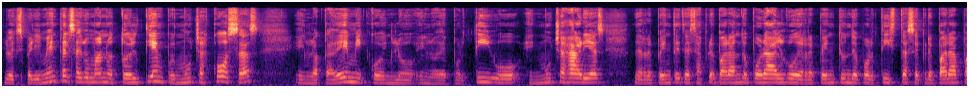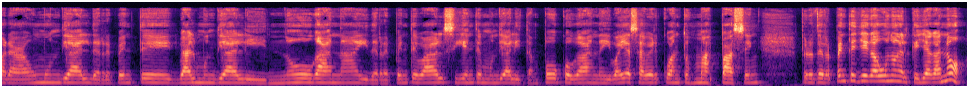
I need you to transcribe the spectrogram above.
lo experimenta el ser humano todo el tiempo en muchas cosas, en lo académico, en lo, en lo deportivo, en muchas áreas. De repente te estás preparando por algo, de repente un deportista se prepara para un mundial, de repente va al mundial y no gana, y de repente va al siguiente mundial y tampoco gana, y vaya a saber cuántos más pasen, pero de repente llega uno en el que ya ganó.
